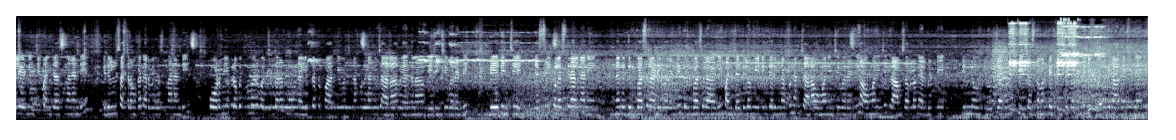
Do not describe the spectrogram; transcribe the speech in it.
వేల ఏడు నుంచి పనిచేస్తున్నానండి. విధులను సక్రమంగా నిర్వహిస్తున్నానండి. కూడమి ప్రభుత్వం వారు వచ్చిన తర్వాత మూడు నెలల క్రితం పార్టీ వచ్చినప్పుడు నన్ను చాలా వేదన వేధించేవారండి. వేధించి ఎస్సీ కులస్థిరాలని నన్ను దుర్భాషలు ఆడేవారండి దుర్భాషలు ఆడి పంచాయతీలో మీటింగ్ జరిగినప్పుడు నన్ను చాలా అవమానించేవారండి. అవమానించి గ్రామ సభలో నిలబెట్టి నిన్ను ఉద్యోగం తీసేస్తామని బెదిరించేవారండి. నీ కొడుకు రాదని ఇదే అని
